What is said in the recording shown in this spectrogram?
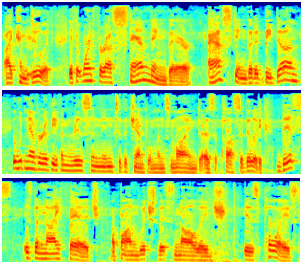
I can do it. If it weren't for us standing there asking that it be done, it would never have even risen into the gentleman's mind as a possibility. This is the knife edge upon which this knowledge is poised.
